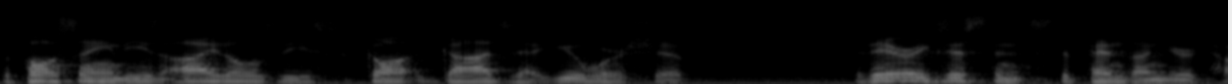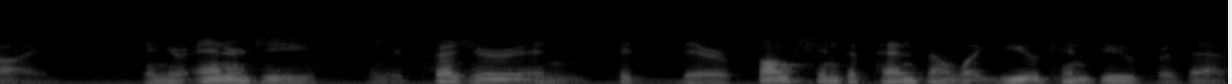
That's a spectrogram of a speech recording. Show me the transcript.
So Paul's saying these idols, these gods that you worship, their existence depends on your time and your energy and your treasure, and their function depends on what you can do for them.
